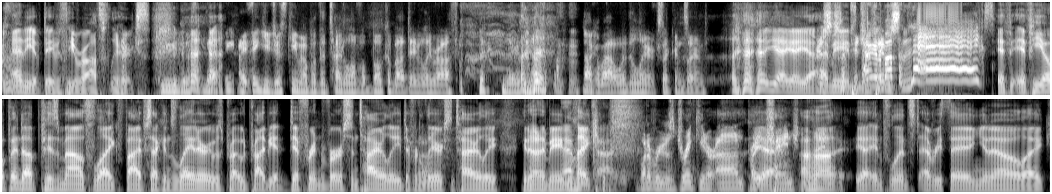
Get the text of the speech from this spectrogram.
any of David Lee Roth's lyrics. you just, I, think, I think you just came up with the title of a book about david lee roth there's nothing to talk about where the lyrics are concerned yeah, yeah, yeah. I mean, Talking about the legs. if if he opened up his mouth like five seconds later, it was pro- it would probably be a different verse entirely, different lyrics entirely. You know what I mean? Every like, time. Whatever he was drinking or on probably yeah, changed. Uh huh. Yeah, influenced everything. You know, like,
